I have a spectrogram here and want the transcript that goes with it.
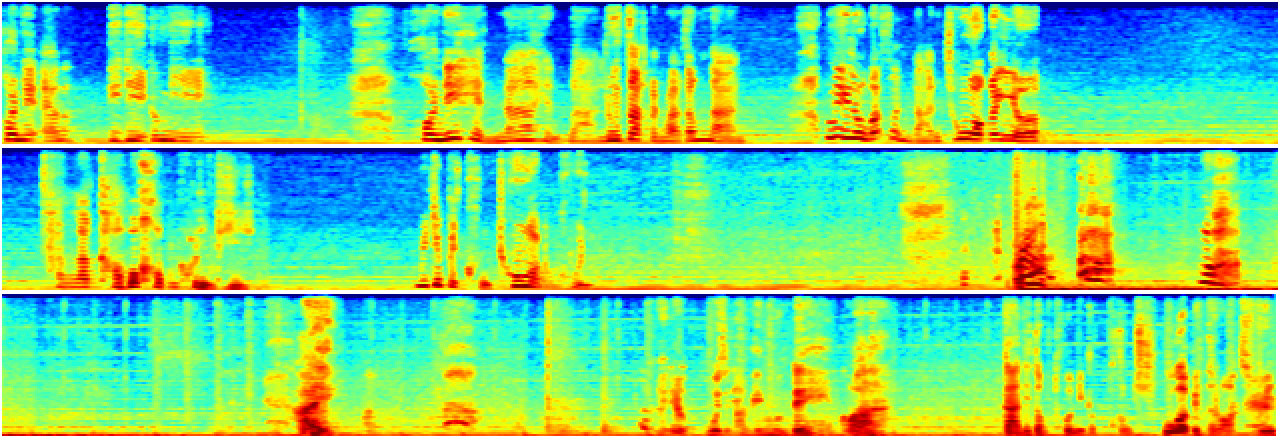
คนในแอปอะดีๆก็มี คนที่เห็นหน้าเห็นตารู้จักกันมาตั้งนาน ไม่รู้ว่าสันดานชั่วก็เยอะ ฉันรักเขาเพราะเขาเป็นคนดี ไม่ได้เป็นคนชั่วแบบคุณเฮ้ แล้วเดี๋ยวกูจะทำให้มึงได้เห็นว่า การที่ต้องทนอยู่กับคนชั่วไปตลอดชีวิต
